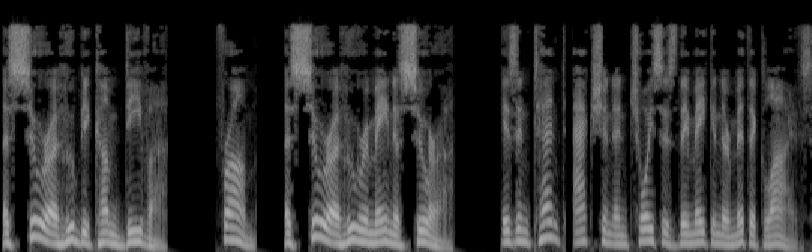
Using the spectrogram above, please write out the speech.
asura who become deva from Asura who remain Asura is intent, action and choices they make in their mythic lives.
